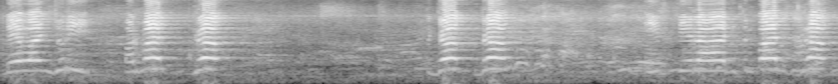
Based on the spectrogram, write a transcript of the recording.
Dewan Juri, hormat, gerak. tegang gerak. Istirahat di tempat, gerak.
